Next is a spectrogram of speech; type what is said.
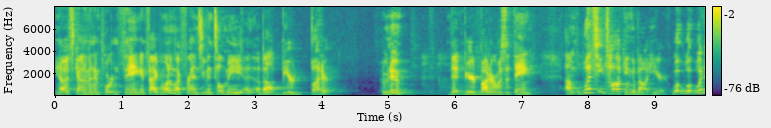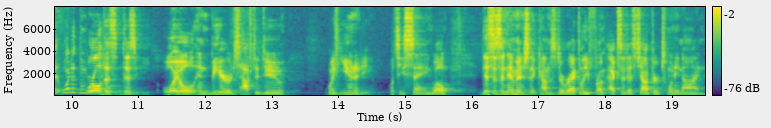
You know, it's kind of an important thing. In fact, one of my friends even told me uh, about beard butter. Who knew that beard butter was a thing? Um, what's he talking about here? What, what, what, what in the world does, does oil and beards have to do with unity? What's he saying? Well, this is an image that comes directly from Exodus chapter 29.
